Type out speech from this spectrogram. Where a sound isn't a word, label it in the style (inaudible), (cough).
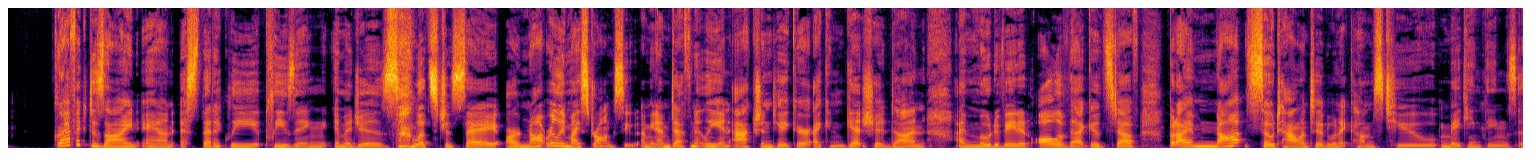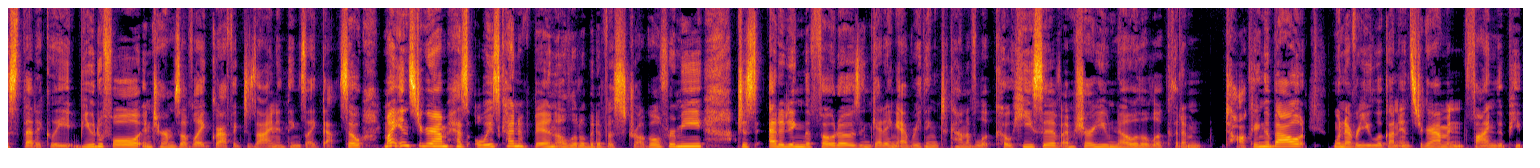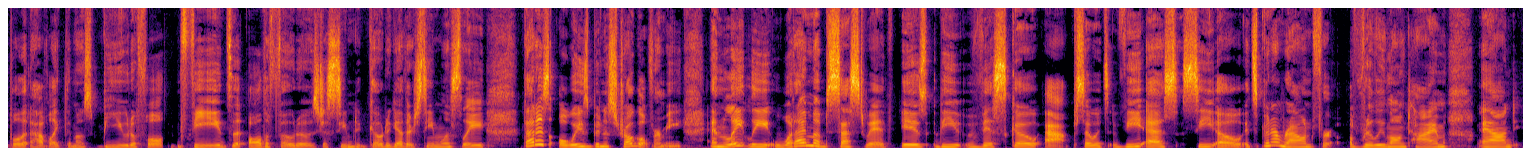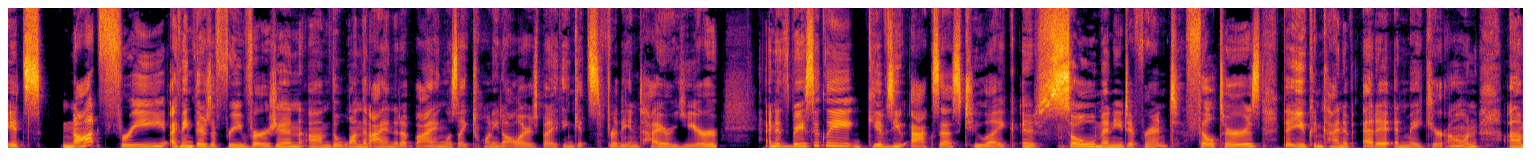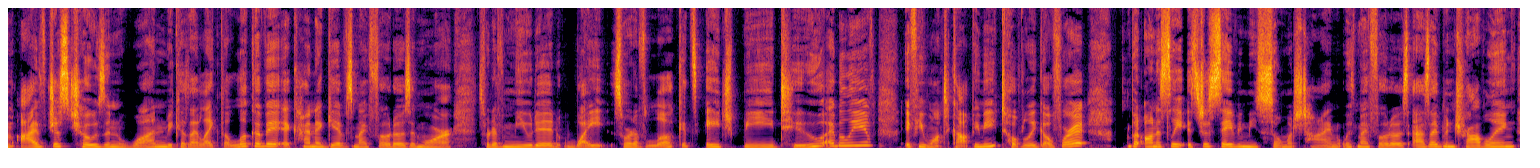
Graphic design and aesthetically pleasing images, (laughs) let's just say, are not really my strong suit. I mean, I'm definitely an action taker. I can get shit done. I'm motivated, all of that good stuff, but I'm not so talented when it comes to making things aesthetically beautiful in terms of like graphic design and things like that. So my Instagram has always kind of been a little bit of a struggle for me, just editing the photos and getting everything to kind of look cohesive. I'm sure you know the look that I'm talking about whenever you look on Instagram and find the people people that have like the most beautiful feeds that all the photos just seem to go together seamlessly. That has always been a struggle for me. And lately, what I'm obsessed with is the Visco app. So it's VSCO. It's been around for a really long time and it's not free. I think there's a free version. Um, the one that I ended up buying was like $20, but I think it's for the entire year. And it's basically gives you access to like uh, so many different filters that you can kind of edit and make your own. Um, I've just chosen one because I like the look of it. It kind of gives my photos a more sort of muted white sort of look. It's HB2, I believe. If you want to copy me, totally go for it. But honestly, it's just saving me so much time with my photos as I've been traveling.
